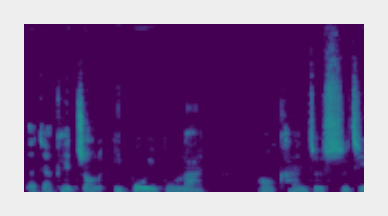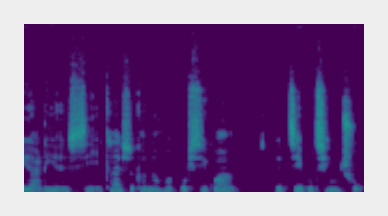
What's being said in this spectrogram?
大家可以照着一步一步来哦，看着实际来练习。一开始可能会不习惯，也记不清楚。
